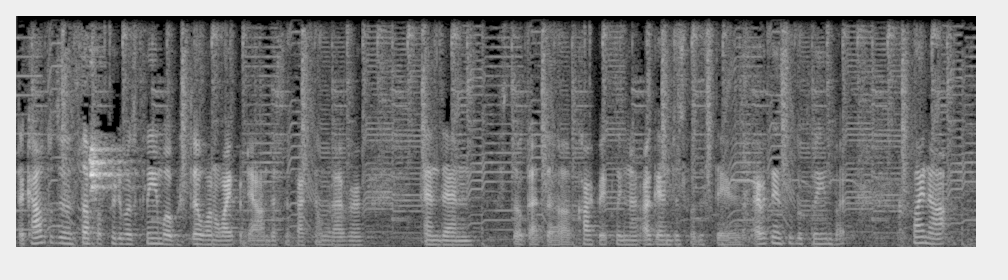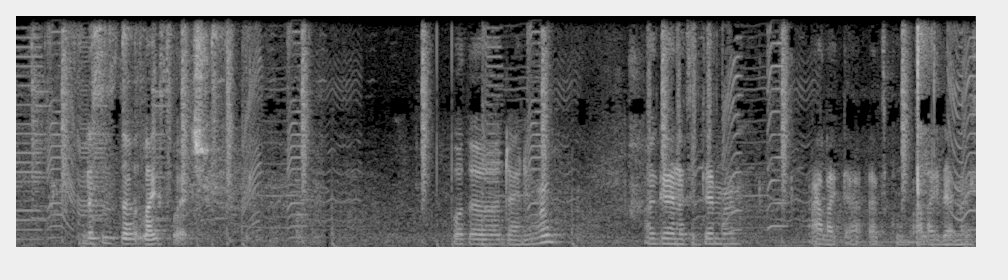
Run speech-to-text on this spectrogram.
the counters and stuff are pretty much clean, but we still wanna wipe it down, disinfect them, whatever. And then still got the carpet cleaner, again, just for the stairs. Everything's super clean, but why not? This is the light switch for the dining room. Again, it's a dimmer. I like that. That's cool. I like dimmers.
